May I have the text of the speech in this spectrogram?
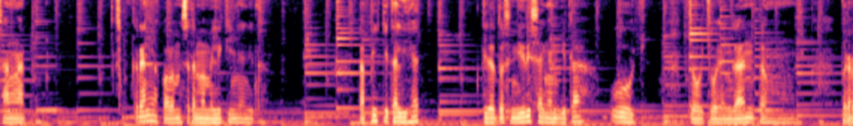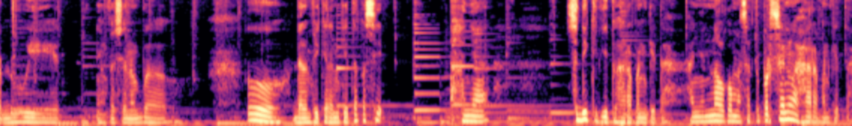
sangat keren lah kalau misalkan memilikinya gitu. Tapi kita lihat kita tahu sendiri saingan kita uh cowok-cowok yang ganteng berduit yang fashionable. Uh dalam pikiran kita pasti hanya sedikit gitu harapan kita. Hanya 0,1 persen lah harapan kita.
